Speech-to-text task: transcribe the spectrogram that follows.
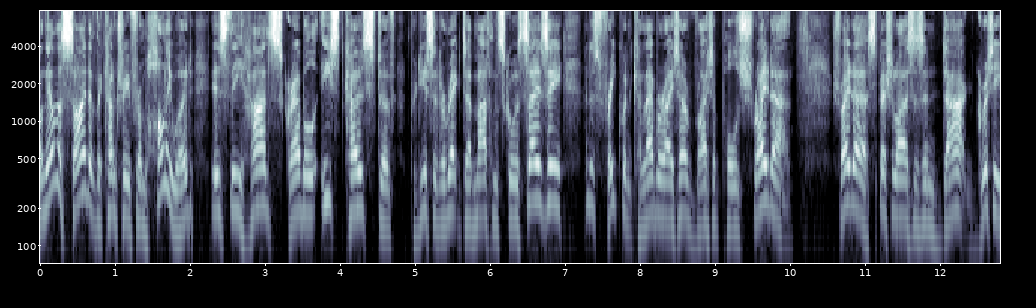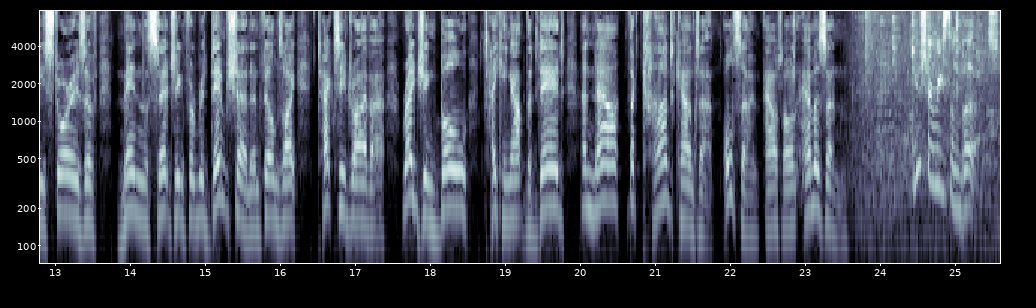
On the other side of the country from Hollywood is the hard scrabble east coast of producer director Martin Scorsese and his frequent collaborator writer Paul Schrader. Schrader specialises in dark, gritty stories of men searching for redemption in films like Taxi Driver, Raging Bull, Taking Out the Dead, and now The Card Counter, also out on Amazon. You should read some books.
